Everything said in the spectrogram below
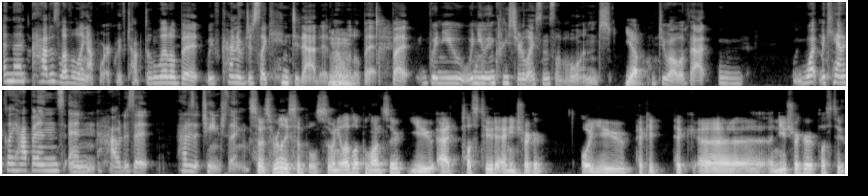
And then how does leveling up work? We've talked a little bit. We've kind of just like hinted at it a Mhm. little bit. But when you when you increase your license level and Yep. do all of that, what mechanically happens and how does it how does it change things? So it's really simple. So when you level up a Lancer, you add plus two to any trigger, or you pick a pick a, a new trigger at plus two.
